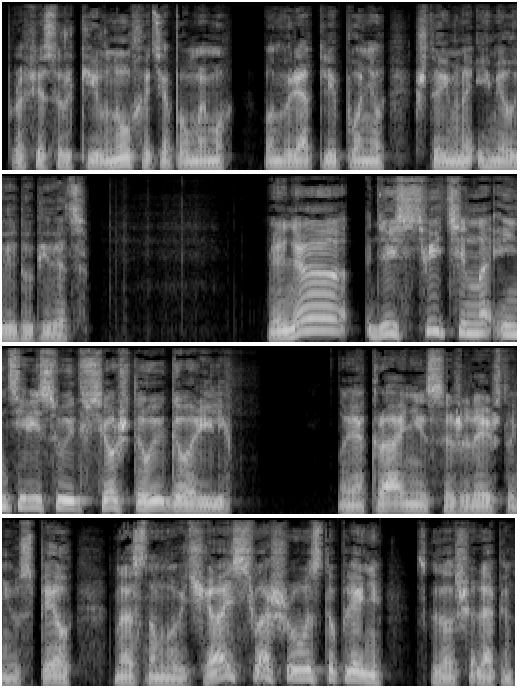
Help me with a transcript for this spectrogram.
Профессор кивнул, хотя, по-моему, он вряд ли понял, что именно имел в виду певец. «Меня действительно интересует все, что вы говорили, но я крайне сожалею, что не успел на основную часть вашего выступления», — сказал Шаляпин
